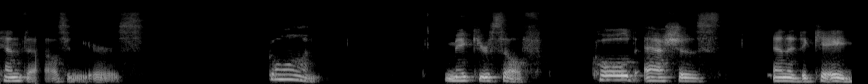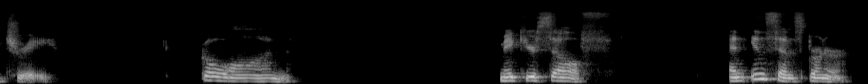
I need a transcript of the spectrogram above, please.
10,000 years. Go on. Make yourself cold ashes and a decayed tree. Go on. Make yourself an incense burner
